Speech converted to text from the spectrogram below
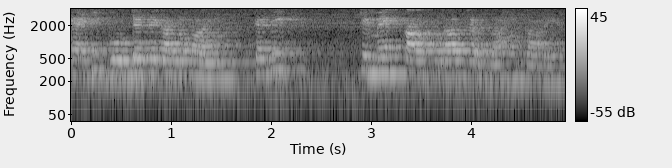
ਐਡੀ ਗੋਡੇ ਤੇ ਗੱਲ ਮਾਰੀ, ਕਹਿੰਦੀ ਕਿਵੇਂ ਕਾਪਦਾ ਕਰਦਾ ਹੰਕਾਰਿਆਂ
